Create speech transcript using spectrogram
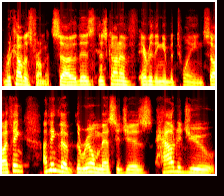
recovers from it. So there's, there's kind of everything in between. So I think, I think the, the real message is how did you,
